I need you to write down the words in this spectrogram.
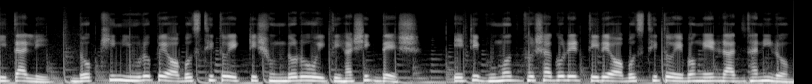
ইতালি, দক্ষিণ ইউরোপে অবস্থিত একটি সুন্দর ও ঐতিহাসিক দেশ। এটি ভূমধ্যসাগরের তীরে অবস্থিত এবং এর রাজধানী রোম,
